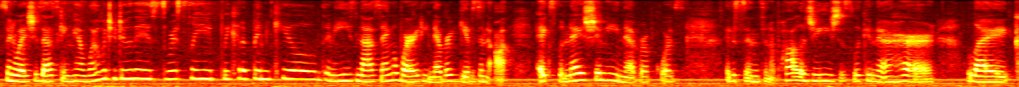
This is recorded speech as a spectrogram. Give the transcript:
So anyway, she's asking him, "Why would you do this? We're asleep. We could have been killed." And he's not saying a word. He never gives an uh, explanation. He never, of course, extends an apology. He's just looking at her like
